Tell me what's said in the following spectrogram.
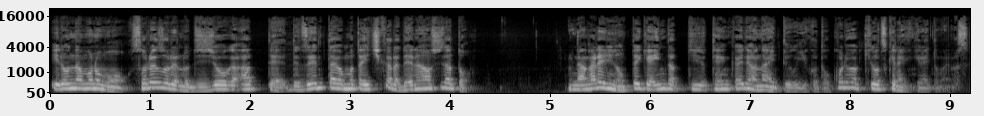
いろんなものもそれぞれの事情があって、で、全体をまた一から出直しだと流れに乗っていけばいいんだっていう展開ではないということ。これは気をつけなきゃいけないと思います。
